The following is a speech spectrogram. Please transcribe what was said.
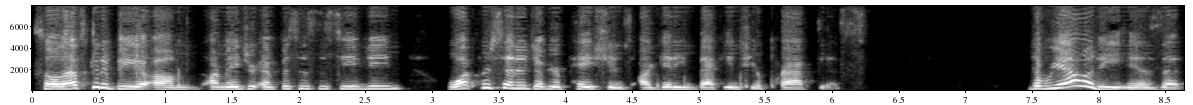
So that's going to be um, our major emphasis this evening what percentage of your patients are getting back into your practice? The reality is that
